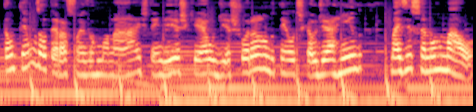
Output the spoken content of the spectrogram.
Então temos alterações hormonais, tem dias que é o dia chorando, tem outros que é o dia rindo, mas isso é normal.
